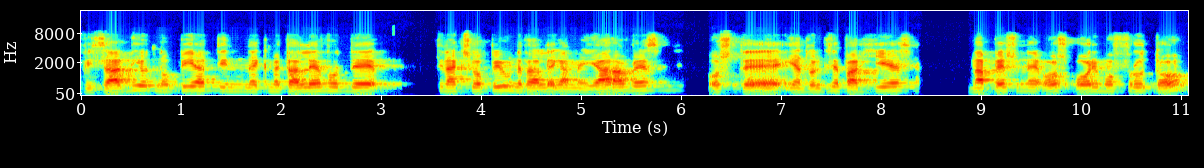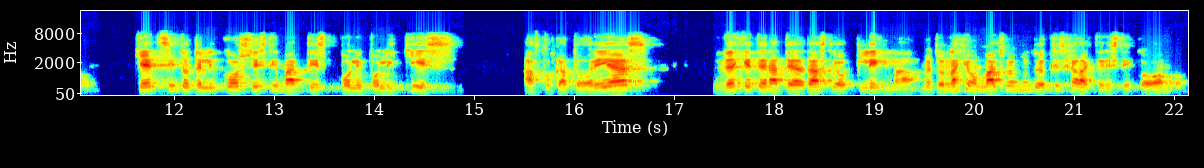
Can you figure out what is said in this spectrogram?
Βυζάντιο, την οποία την εκμεταλλεύονται, την αξιοποιούν, θα λέγαμε, οι Άραβες, ώστε οι ανατολικές επαρχίες να πέσουν ως όριμο φρούτο και έτσι το τελικό σύστημα της πολυπολικής αυτοκρατορίας δέχεται ένα τεράστιο πλήγμα. Με τον Άγιο Μάξιμο έχουμε το εξής χαρακτηριστικό.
